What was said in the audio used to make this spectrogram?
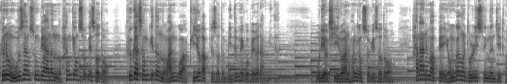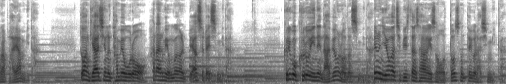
그는 우상 숭배하는 환경 속에서도 그가 섬기던 왕과 귀족 앞에서도 믿음의 고백을 합니다. 우리 역시 이러한 환경 속에서도 하나님 앞에 영광을 돌릴 수 있는지 돌아봐야 합니다. 또한 개하시는 탐욕으로 하나님의 영광을 빼앗으려 했습니다. 그리고 그로 인해 나병을 얻었습니다. 우리는 이와 같이 비슷한 상황에서 어떤 선택을 하십니까?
